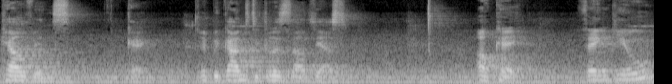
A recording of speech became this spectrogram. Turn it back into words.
kelvins. Okay, it becomes degrees Celsius. Okay, thank you.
